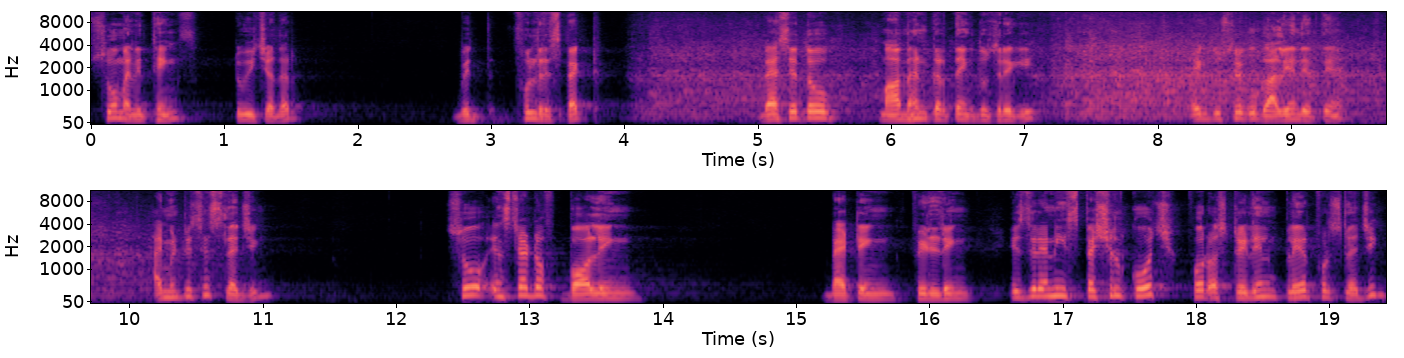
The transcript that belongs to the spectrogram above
so many things to each other with full respect. वैसे तो माँ बहन करते हैं एक दूसरे की एक दूसरे को गालियां देते हैं I mean to say sledging so instead of bowling batting fielding is there any special coach for Australian player for sledging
